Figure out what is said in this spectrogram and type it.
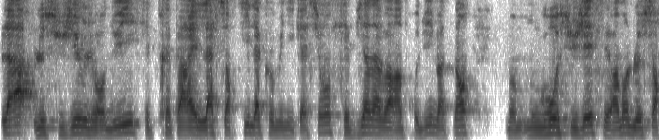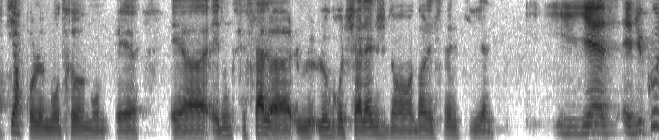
là, le sujet aujourd'hui, c'est de préparer la sortie, la communication. C'est bien d'avoir un produit. Maintenant, mon, gros sujet, c'est vraiment de le sortir pour le montrer au monde. Et, et, donc, c'est ça le, gros challenge dans, les semaines qui viennent. Yes. Et du coup,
